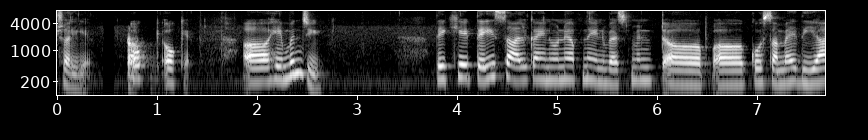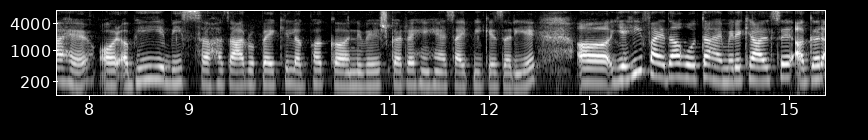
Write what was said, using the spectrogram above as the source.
चलिए। हाँ। ओके ओके। हेमंत जी देखिए, तेईस साल का इन्होंने अपने इन्वेस्टमेंट को समय दिया है और अभी ये बीस हज़ार रुपये की लगभग निवेश कर रहे हैं एसआईपी के ज़रिए। यही फ़ायदा होता है मेरे ख्याल से अगर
